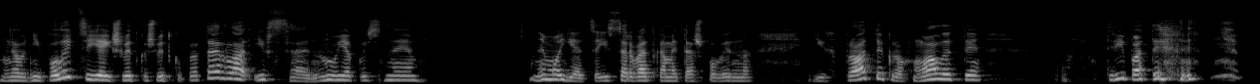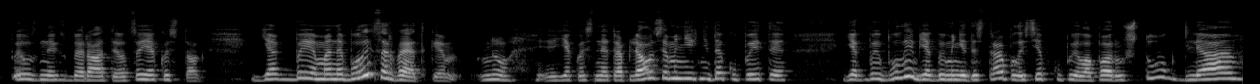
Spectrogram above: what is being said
на одній полиці, я їх швидко-швидко протерла і все. Ну, якось не, не моє. Це і з серветками теж повинно їх прати, крохмалити, тріпати, пил з них збирати. Оце якось так. Якби в мене були серветки, ну, якось не траплялося мені їх ніде купити. Якби були б, якби мені десь трапились, я б купила пару штук для,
